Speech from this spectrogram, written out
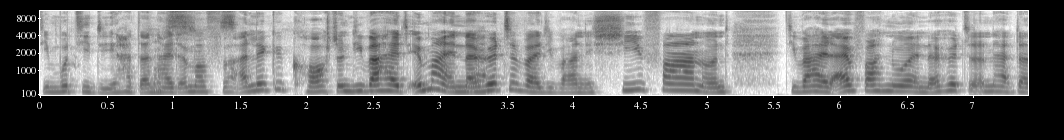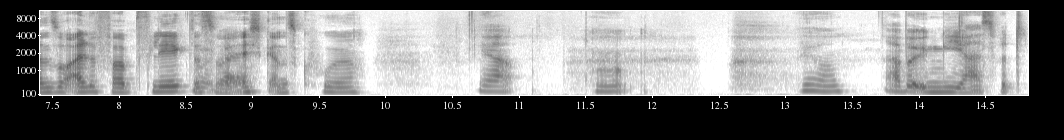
die Mutti, die hat dann Oh, halt immer für alle gekocht und die war halt immer in der Ja. Hütte, weil die war nicht Skifahren und die war halt einfach nur in der Hütte und hat dann so alle verpflegt. Das Voll war echt ganz cool. ja. Ja. ja. Aber irgendwie, ja, es wird.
